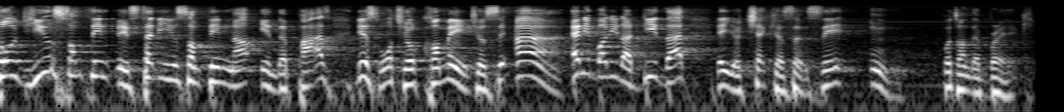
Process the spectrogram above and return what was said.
told you something, is telling you something now in the past. This is what you'll comment. You'll say, ah, anybody that did that, then you check yourself. Say, hmm put on the brake.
